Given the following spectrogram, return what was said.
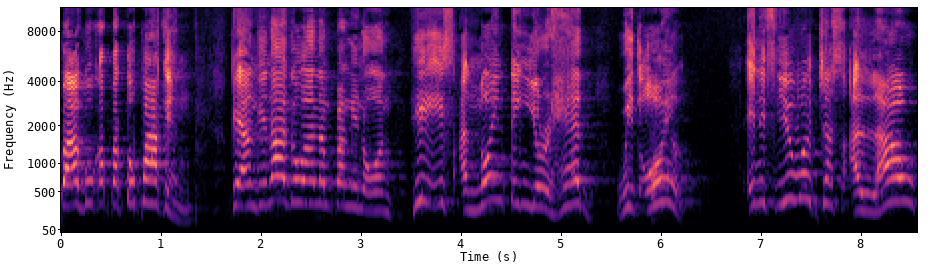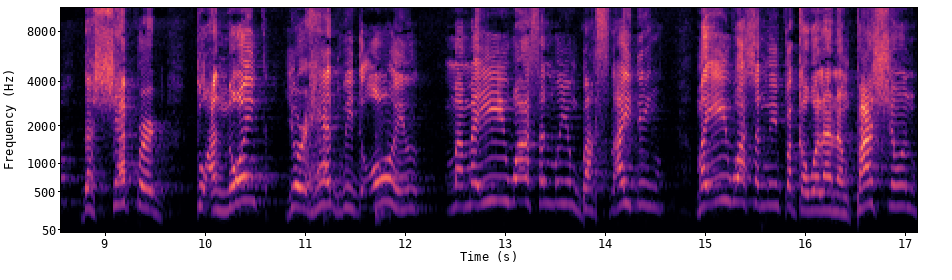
bago ka patupakin. Kaya ang ginagawa ng Panginoon, He is anointing your head with oil. And if you will just allow the shepherd to anoint your head with oil, ma maiiwasan mo yung backsliding, maiiwasan mo yung pagkawala ng passion,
